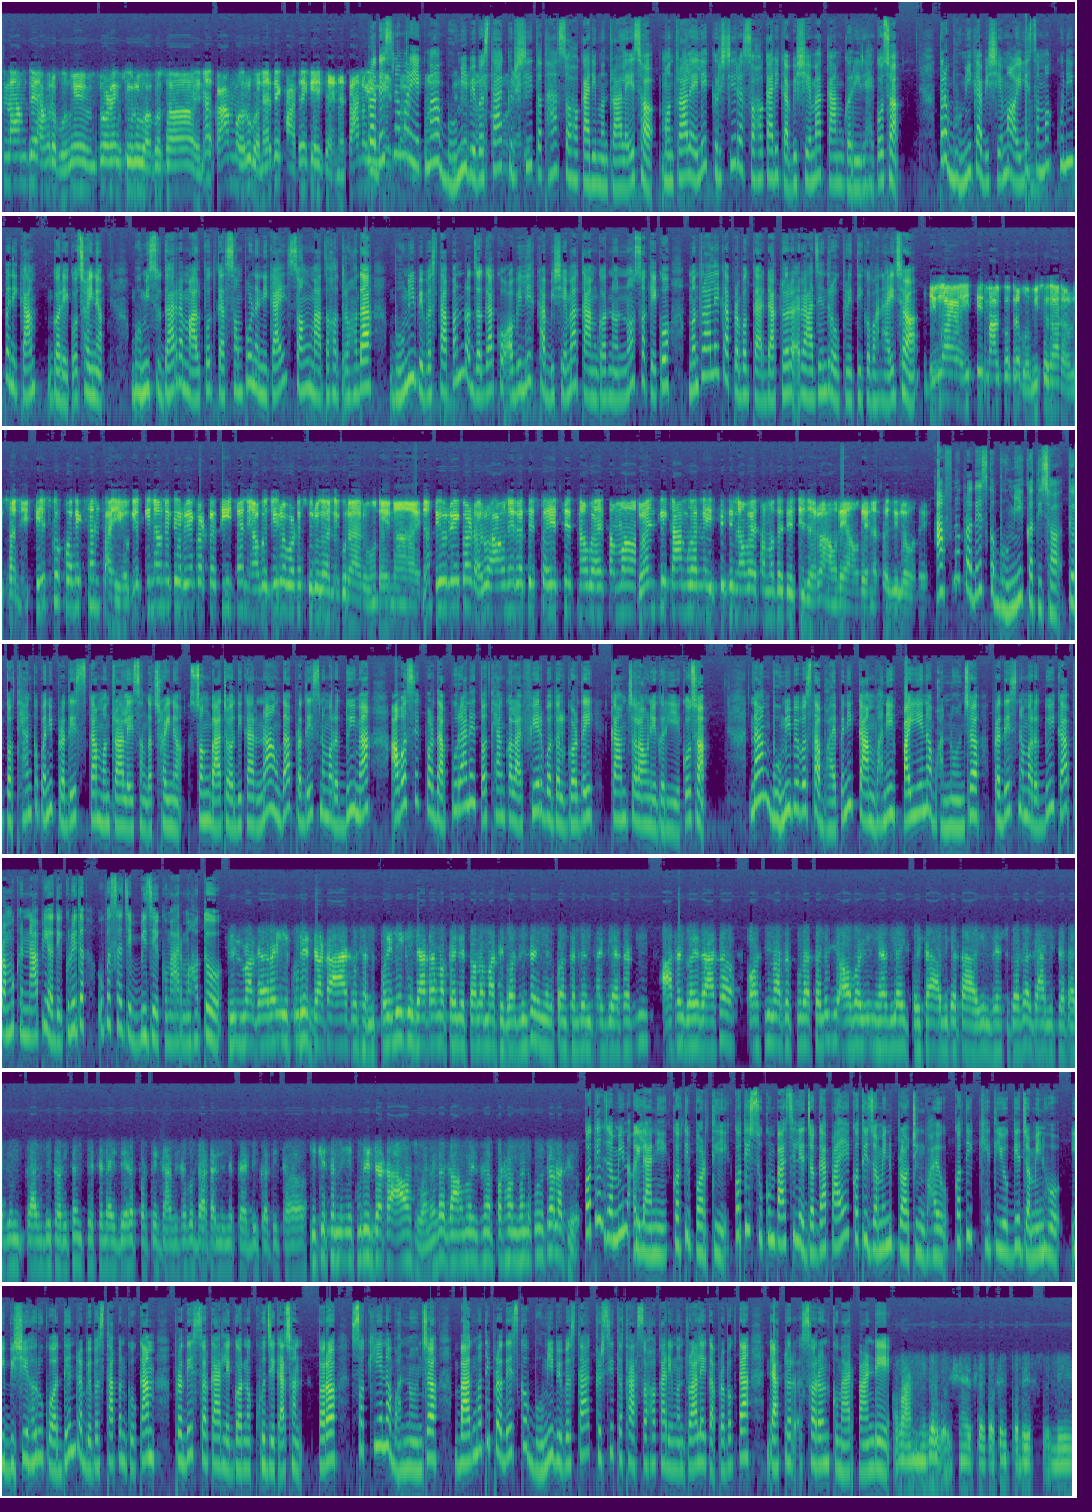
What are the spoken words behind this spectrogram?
नाम चाहिँ हाम्रो भूमिबाट सुरु भएको छ होइन? कामहरू भने चाहिँ खासै केही छैन। सानो प्रदेश नम्बर एकमा भूमि व्यवस्था कृषि तथा सहकारी मन्त्रालय छ। मन्त्रालयले कृषि र सहकारीका विषयमा काम गरिरहेको छ। तर भूमिका विषयमा अहिलेसम्म कुनै पनि काम गरेको छैन। भूमि सुधार र मालपोतका सम्पूर्ण निकाय संघ मातहत रहँदा भूमि व्यवस्थापन र जग्गाको अभिलेखका विषयमा काम गर्न नसकेको मन्त्रालयका प्रवक्ता डाक्टर राजेन्द्र उप्रेतीको भनाइ छ। जिल्ला स्थित मालपोत र भूमि सुधारहरू छ नि त्यसको कनेक्सन चाहियो कि? किनभने त्यो रेकर्ड त ती छ नि। अब जिरोबाट सुरु गर्ने कुराहरू हुँदैन होइन? त्यो रेकर्डहरू आउने र त्यसको एक्सेस नभएसम्म जोइन्टली काम गर्ने स्थिति नभएसम्म त त्यो चिजहरू आउँदै आउँदैन सजिलो हुँदैन। आफ्नो प्रदेशको भूमि कति छ? त्यो तथ्याङ्क पनि प्रदेशका मन्त्रालयसँग छैन। संघबाट अधिकार नआउँदा प्रदेश नम्बर दुईमा आवश्यक पर्दा पुरानै तथ्याङ्कलाई फेरबदल गर्दै काम चलाउने गरिएको छ। नाम भूमि व्यवस्था भए पनि काम भने पाइएन भन्नुहुन्छ। प्रदेश नम्बर दुईका प्रमुख नापी अधिकृत उपसचिव विजय कुमार महतो। फिल्डमा गएर एकुरेट डाटा आएको छैन। पहिलेकै डाटामा कहिले तलमाथि गरिदिन्छ यिनीहरू कन्सल्टेन्ट दिएको छ कि? आफै गरिरहेछ। अस्ति मात्र कुरा चल्यो कि अब यिनीहरूलाई पैसा अलिकता इन्भेस्ट गरेर गाविसका जुन प्राविधिकहरू छन् त्यसैलाई दिएर प्रत्येक गाविसको डाटा लिने प्राविधिक कति छ। के के छन् एकुरेट डाटा आओस् भनेर गाउँमा पठाउनु भन्ने कुरो चला थियो। कति जमिन ऐलानी कति पर्ती कति सुकुम्पासीले जग्गा पाए कति जमिन प्लटिङ भयो कति खेतीयोग्य जमिन हो यी विषयहरूको अध्ययन र व्यवस्थापनको काम प्रदेश सरकारले गर्न खोजेका छन्। तर सकिएन भन्नुहुन्छ बागमती प्रदेशको भूमि व्यवस्था कृषि तथा सहकारी मन्त्रालयका प्रवक्ता डाक्टर शरण कुमार पाण्डे। अब हामी निकट भइसक्यो यसलाई कसरी प्रदेशले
